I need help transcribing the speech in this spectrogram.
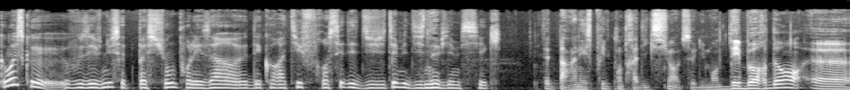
Comment est-ce que vous est venue cette passion pour les arts euh, décoratifs français des 18e et 19e siècles? Peut-être par un esprit de contradiction absolument débordant. Euh,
